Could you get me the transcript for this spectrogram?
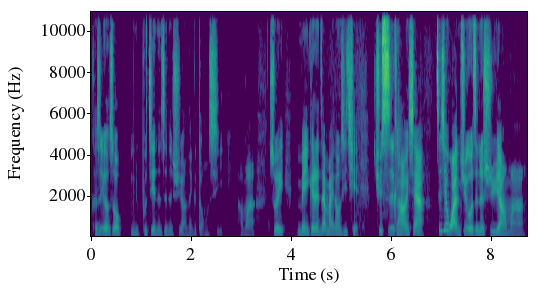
可是有时候你不见得真的需要那个东西，好吗？所以每个人在买东西前去思考一下，这些玩具我真的需要吗？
